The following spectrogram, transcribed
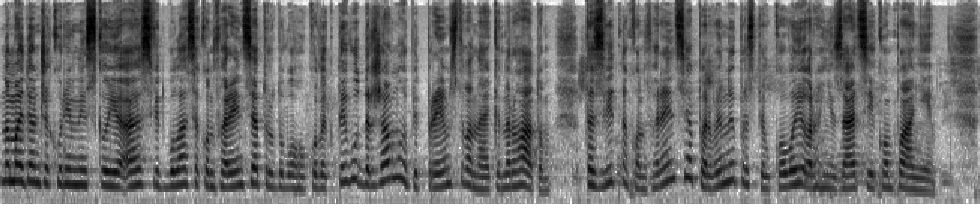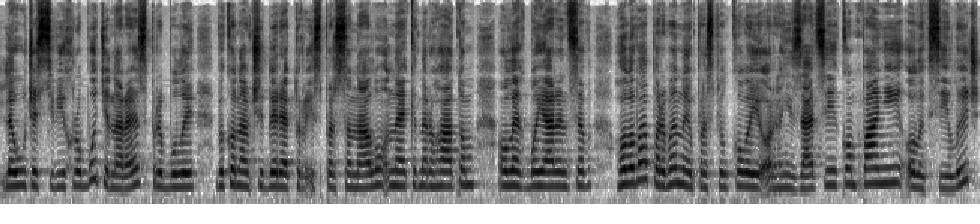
На майданчику Рівненської АЕС відбулася конференція трудового колективу державного підприємства «НЕК «Енергоатом» та звітна конференція первинної проспілкової організації компанії. Для участі в їх роботі на РАЕС прибули виконавчий директор із персоналу «НЕК «Енергоатом» Олег Бояринцев, голова первинної проспілкової організації компанії Олексій Лич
